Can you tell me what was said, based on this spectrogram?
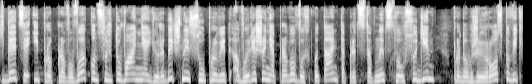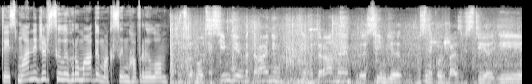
Йдеться і про правове консультування, юридичний супровід, вирішення правових питань та представництво в суді. Продовжує розповідь кейс-менеджер сили громади Максим Гаврило. Можуть звернутися сім'ї ветеранів, ветерани е, сім'ї зниклих безвісті і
